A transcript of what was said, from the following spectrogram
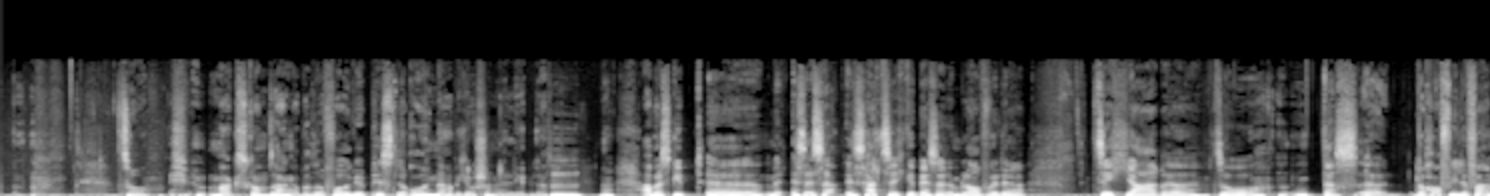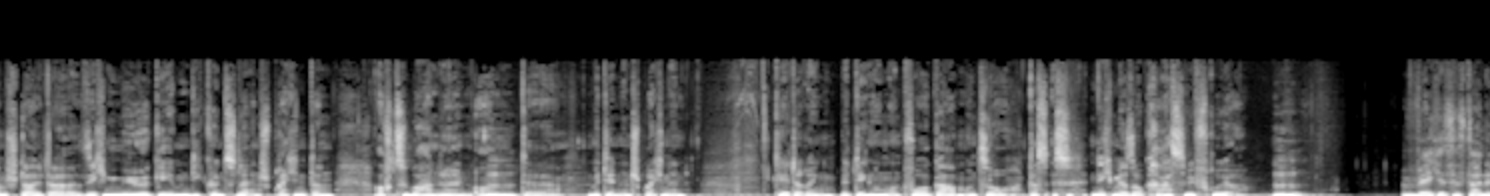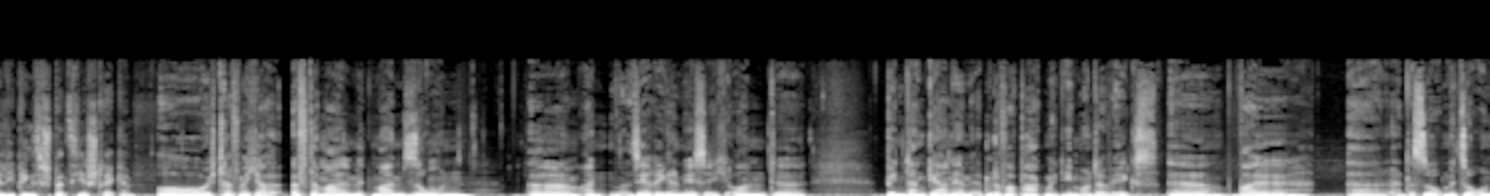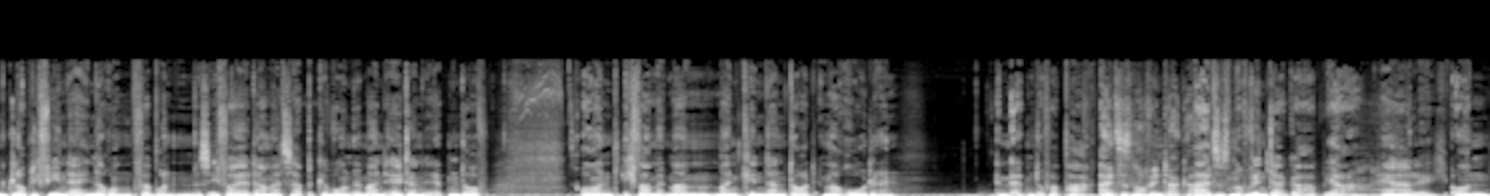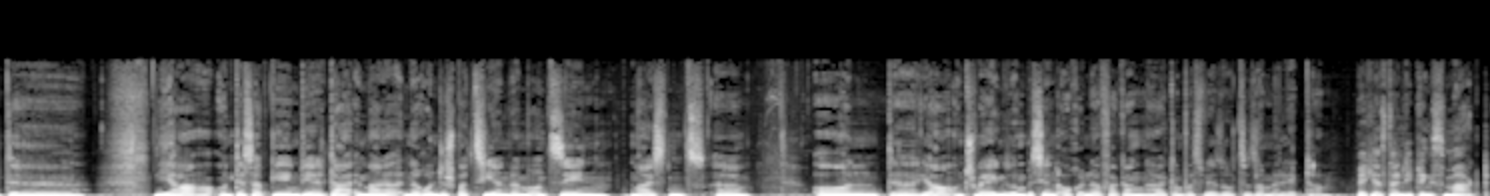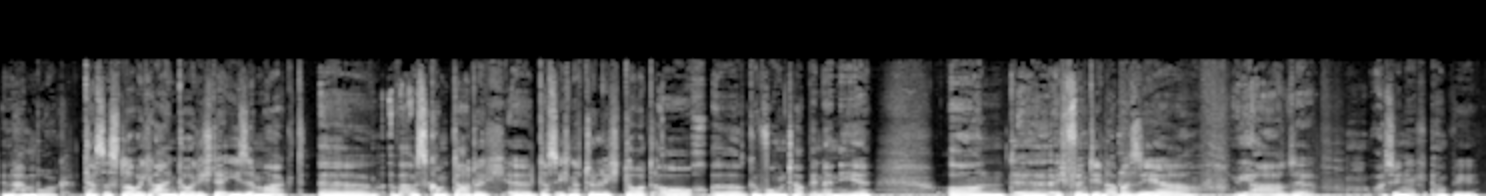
so, ich mag es kaum sagen, aber so vollgepisste Räume habe ich auch schon erlebt. Also, mhm. ne? Aber es gibt, äh, es ist, es hat sich gebessert im Laufe der zig Jahre so, dass äh, doch auch viele Veranstalter sich Mühe geben, die Künstler entsprechend dann auch zu behandeln und mhm. äh, mit den entsprechenden Catering-Bedingungen und Vorgaben und so. Das ist nicht mehr so krass wie früher. Mhm. Welches ist deine Lieblingsspazierstrecke? Oh, ich treffe mich ja öfter mal mit meinem Sohn, ähm, sehr regelmäßig und äh, bin dann gerne im Eppendorfer Park mit ihm unterwegs, äh, weil äh, das so mit so unglaublich vielen Erinnerungen verbunden ist. Ich war ja damals, habe gewohnt mit meinen Eltern in Eppendorf und ich war mit meinem, meinen Kindern dort immer rodeln im Eppendorfer Park. Als es noch Winter gab. Als es noch Winter gab, ja, herrlich. Und äh, ja, und deshalb gehen wir da immer eine Runde spazieren, wenn wir uns sehen, meistens. Äh, und äh, ja, und schwelgen so ein bisschen auch in der Vergangenheit und was wir so zusammen erlebt haben. Welcher ist dein Lieblingsmarkt in Hamburg? Das ist, glaube ich, eindeutig der Isemarkt. Äh, aber es kommt dadurch, äh, dass ich natürlich dort auch äh, gewohnt habe in der Nähe. Und äh, ich finde ihn aber sehr, ja, sehr, weiß ich nicht, irgendwie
